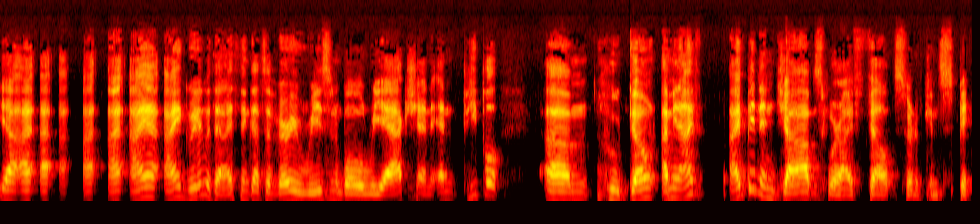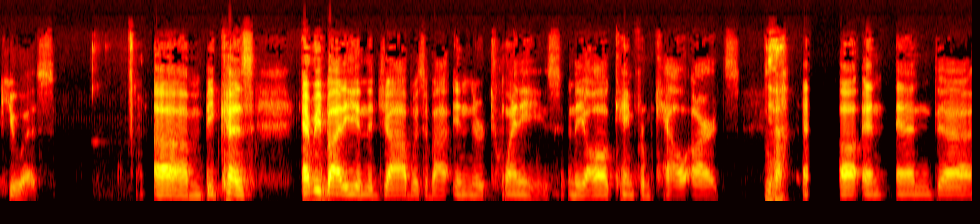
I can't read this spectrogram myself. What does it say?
yeah, I, I, I, I, I agree with that. I think that's a very reasonable reaction. And people um, who don't, I mean, I've, I've been in jobs where I felt sort of conspicuous um, because everybody in the job was about in their 20s and they all came from CalArts. Yeah. And uh, and, and uh,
